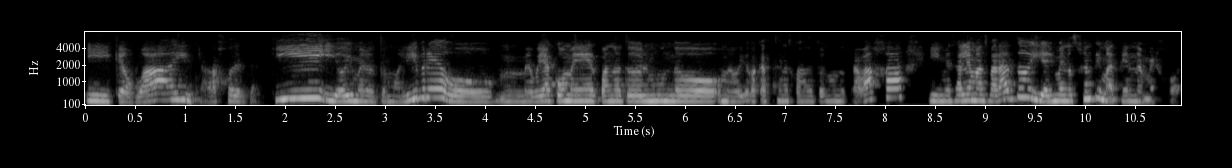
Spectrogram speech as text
y qué guay, trabajo desde aquí y hoy me lo tomo libre o me voy a comer cuando todo el mundo, o me voy de vacaciones cuando todo el mundo trabaja y me sale más barato y hay menos gente y me atiende mejor,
